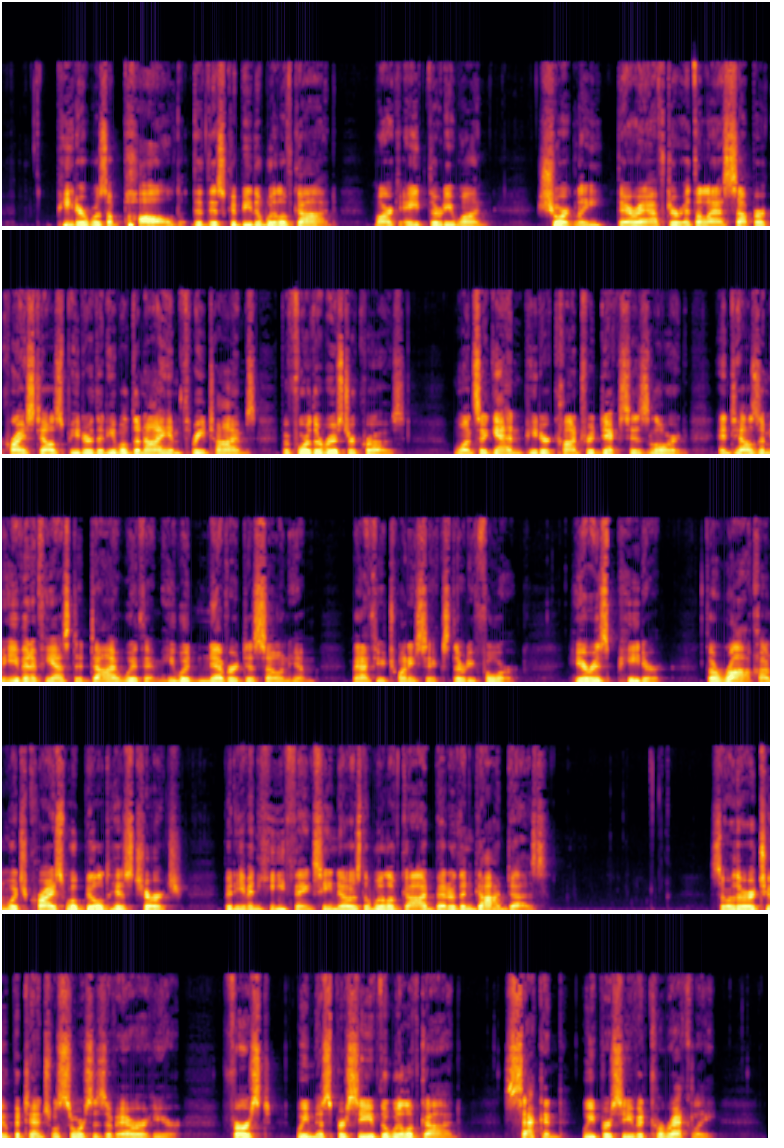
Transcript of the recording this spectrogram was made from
Peter was appalled that this could be the will of God. Mark 8:31. Shortly thereafter, at the Last Supper, Christ tells Peter that he will deny him three times before the rooster crows. Once again, Peter contradicts his Lord and tells him even if he has to die with him, he would never disown him. Matthew 26, 34. Here is Peter, the rock on which Christ will build his church, but even he thinks he knows the will of God better than God does. So there are two potential sources of error here. First, we misperceive the will of God. Second, we perceive it correctly,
